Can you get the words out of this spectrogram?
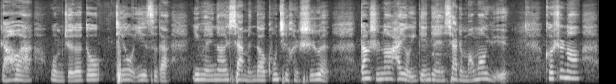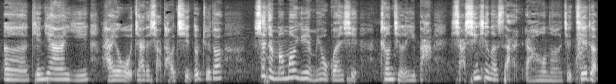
然后啊，我们觉得都挺有意思的，因为呢，厦门的空气很湿润，当时呢还有一点点下着毛毛雨，可是呢，嗯，甜甜阿姨还有我家的小淘气都觉得下点毛毛雨也没有关系。撑起了一把小星星的伞，然后呢，就接着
